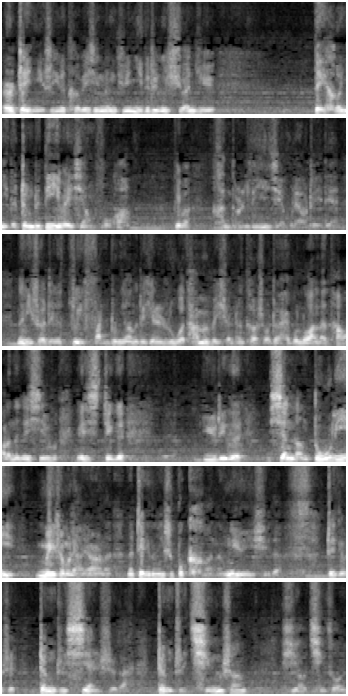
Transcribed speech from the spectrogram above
而这你是一个特别行政区，你的这个选举得和你的政治地位相符啊，对吧？很多人理解不了这一点。那你说这个最反中央的这些人，如果他们被选成特首，这还不乱了套了？那跟新跟这个与这个香港独立没什么两样了。那这个东西是不可能允许的。这就是政治现实感、政治情商需要起作用，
